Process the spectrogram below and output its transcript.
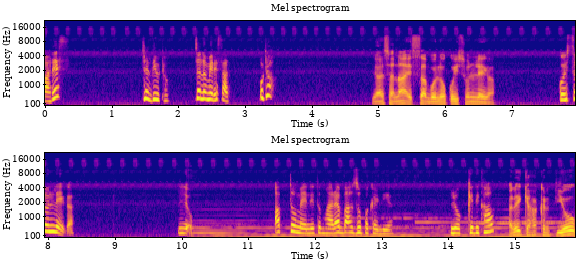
पारिस जल्दी उठो। चलो मेरे साथ। उठो। यार सना ऐसा बोलो कोई सुन लेगा। कोई सुन लेगा। लो। अब तो मैंने तुम्हारा बाजू पकड़ लिया। रोक के दिखाओ। अरे क्या करती हो?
